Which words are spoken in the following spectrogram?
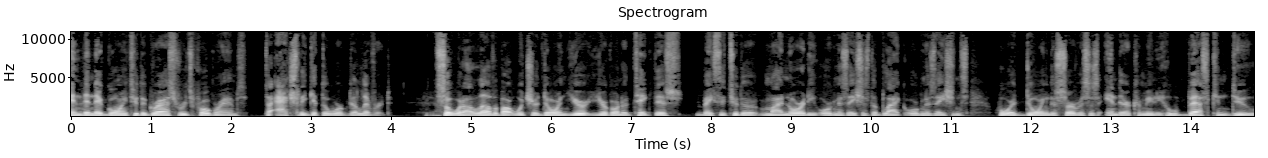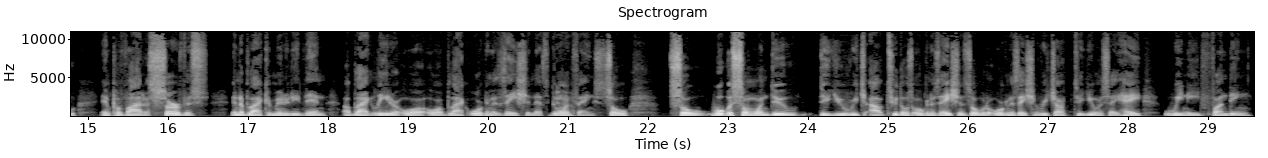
and then they're going to the grassroots programs to actually get the work delivered. Yeah. So what I love about what you're doing, you're you're going to take this basically to the minority organizations, the black organizations who are doing the services in their community, who best can do and provide a service in the black community than a black leader or, or a black organization that's doing yeah. things. So so what would someone do do you reach out to those organizations or would an organization reach out to you and say, hey, we need funding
